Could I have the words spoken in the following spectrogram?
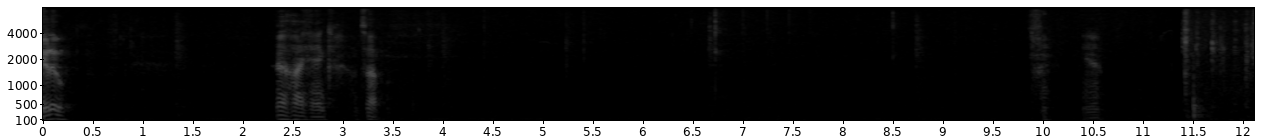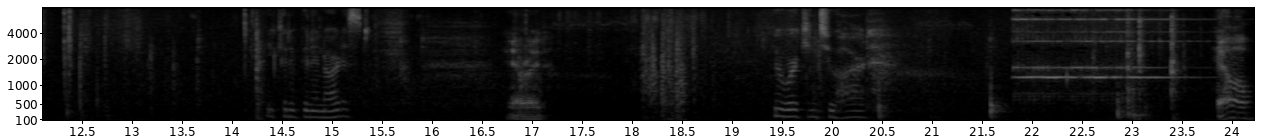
Hello. Yeah, hi, Hank. What's up? yeah. You could have been an artist. Yeah, right. You're working too hard. Hello.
